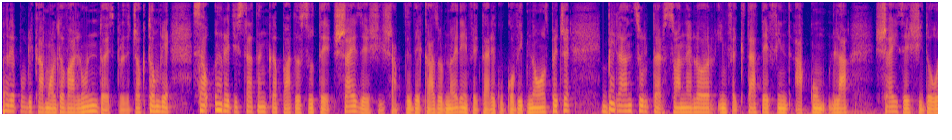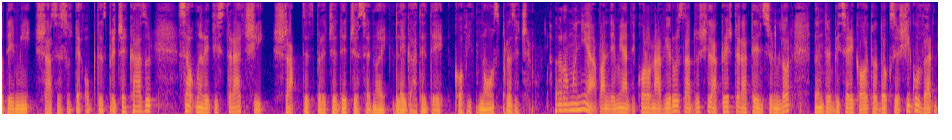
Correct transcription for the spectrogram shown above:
În Republica Moldova, luni 12 octombrie, s-au înregistrat încă 467 de cazuri noi de infectare cu COVID-19, bilanțul persoanelor infectate fiind acum la 62.618 cazuri, s-au înregistrat și 17 decese noi legate de COVID-19. În România, pandemia de coronavirus a dus și la creșterea tensiunilor între Biserica Ortodoxă și Guvern,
